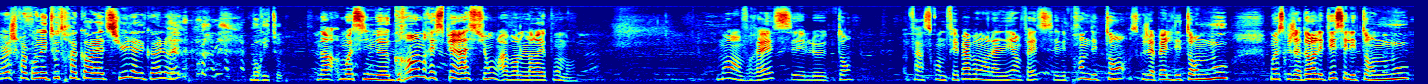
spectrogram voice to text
Ouais, je crois qu'on est tous raccord là-dessus, l'alcool. Ouais. Morito. Non, moi, c'est une grande respiration avant de leur répondre. Moi, en vrai, c'est le temps. Enfin, ce qu'on ne fait pas pendant l'année, en fait, c'est de prendre des temps, ce que j'appelle des temps mous. Moi, ce que j'adore l'été, c'est les temps mous.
